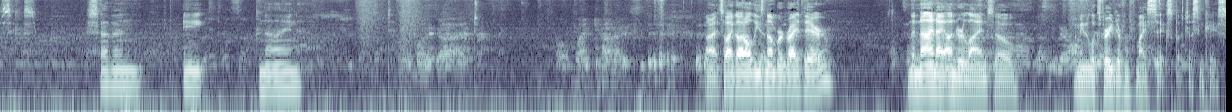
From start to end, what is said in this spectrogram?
six, seven, eight, nine. All right, so I got all these numbered right there. And the nine I underlined, so I mean it looks very different from my six, but just in case.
